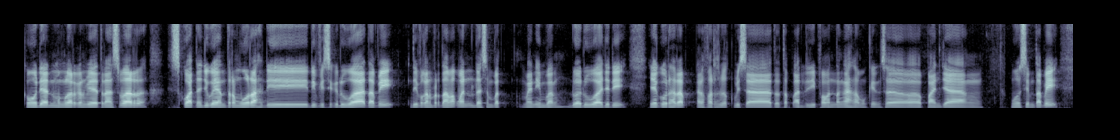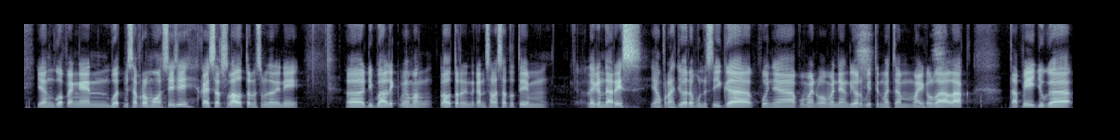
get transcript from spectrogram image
kemudian mengeluarkan biaya transfer. Skuadnya juga yang termurah di divisi kedua. Tapi di pekan pertama kemarin udah sempat main imbang dua-dua. Jadi ya gue berharap Elversberg bisa tetap ada di papan tengah lah mungkin sepanjang musim. Tapi yang gue pengen buat bisa promosi sih Kaiserslautern sebenarnya ini eh, di balik memang Lautern ini kan salah satu tim legendaris yang pernah juara Bundesliga, punya pemain-pemain yang diorbitin macam Michael Ballack. Tapi juga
